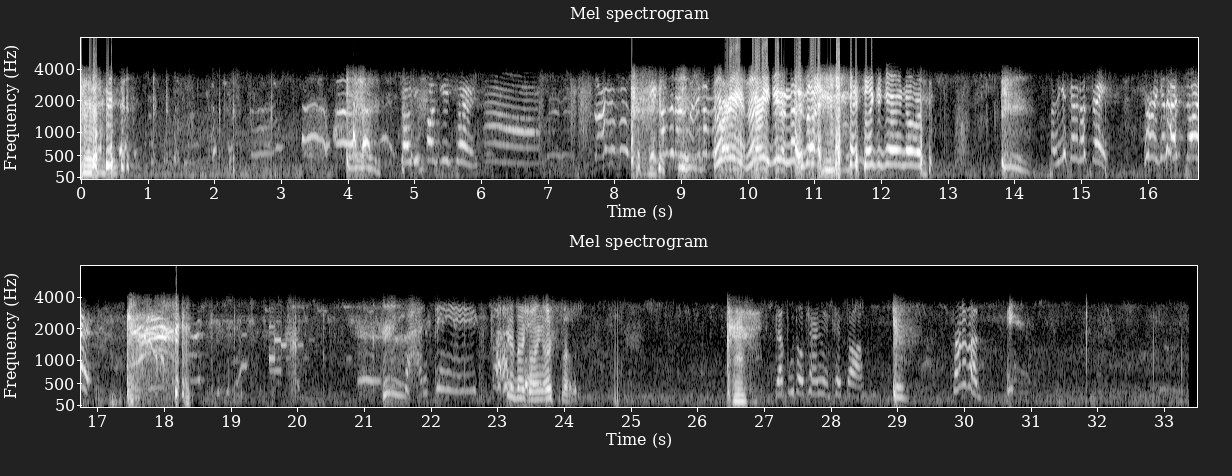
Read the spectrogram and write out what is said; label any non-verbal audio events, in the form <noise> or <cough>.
Don't you fucking say. Hurry, hurry, get a nice It's like a can over. I think it's gonna go straight. Hurry, get a head start. It's not going as slow. That puto turned me pissed off. <laughs>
